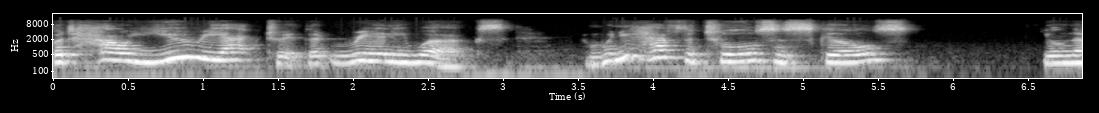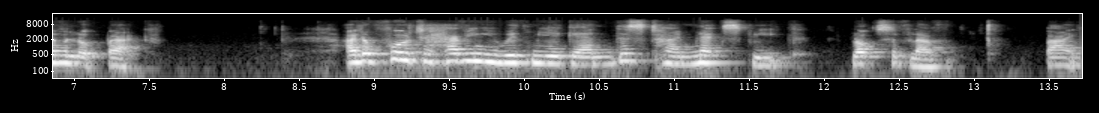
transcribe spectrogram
but how you react to it that really works. And when you have the tools and skills, you'll never look back. I look forward to having you with me again this time next week. Lots of love. Bye.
